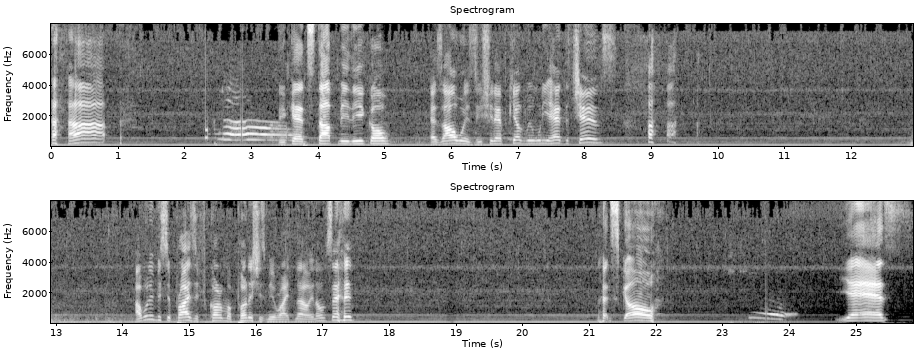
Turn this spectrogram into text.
Ah, no. no. you can't stop me, Nico. As always, you should have killed me when you had the chance. I wouldn't be surprised if karma punishes me right now, you know what I'm saying? Let's go. Yes.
